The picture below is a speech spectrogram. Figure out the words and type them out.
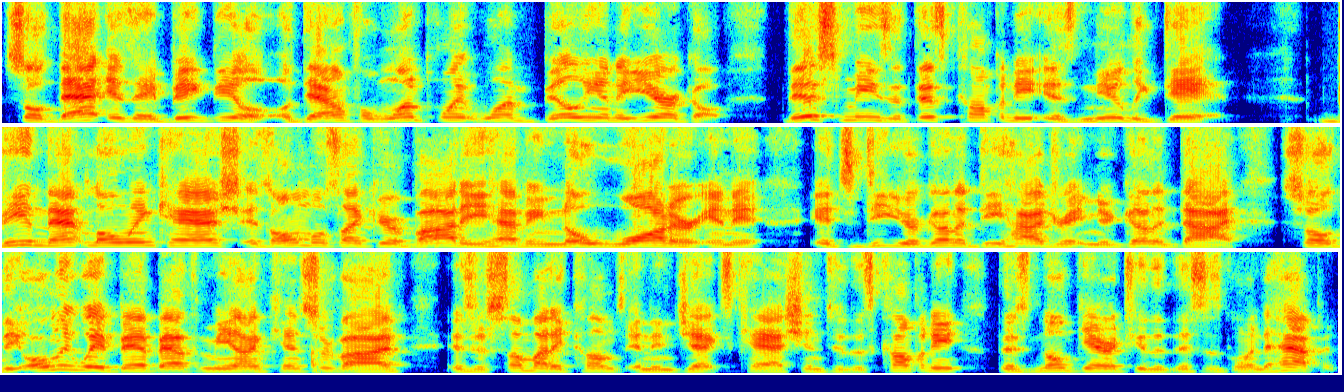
So that is a big deal, down from 1.1 billion a year ago. This means that this company is nearly dead being that low in cash is almost like your body having no water in it. It's de- you're gonna dehydrate and you're gonna die. So the only way Bed Bath and Beyond can survive is if somebody comes and injects cash into this company. There's no guarantee that this is going to happen.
